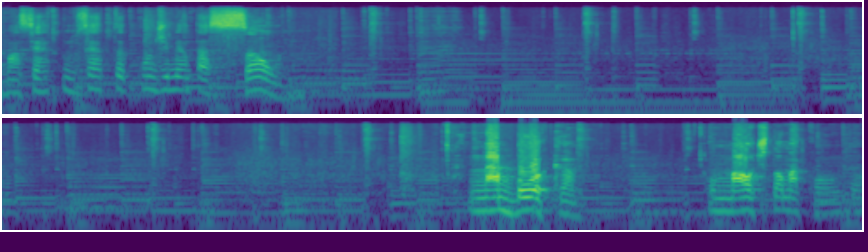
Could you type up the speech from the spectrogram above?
Uma certa, uma certa condimentação. Na boca, o malte toma conta.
